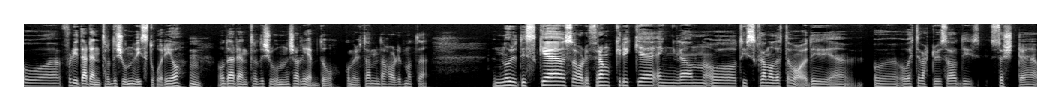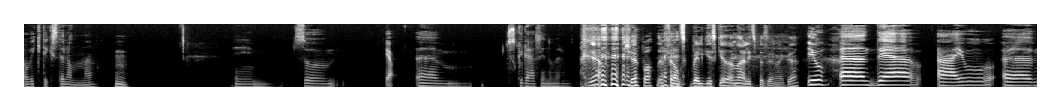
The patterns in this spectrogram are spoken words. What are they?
og fordi det er den tradisjonen vi står i òg. Og det er den tradisjonen Charlie Hebdo kommer ut av. Men da har du på en måte nordiske, så har du Frankrike, England og Tyskland, og dette var jo de, eh, og, og etter hvert USA, de største og viktigste landene. Mm. Um, så ja. Um, skulle jeg si noe mer om det? Ja, kjør på. Den fransk-belgiske, den er litt spesiell, er ikke det? Jo, eh, det er jo eh,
